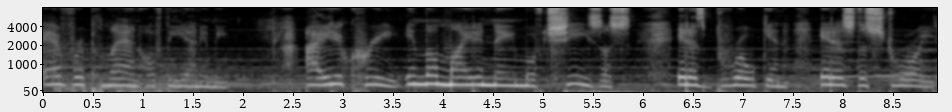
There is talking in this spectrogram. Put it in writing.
every plan of the enemy. I decree in the mighty name of Jesus, it is broken, it is destroyed.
